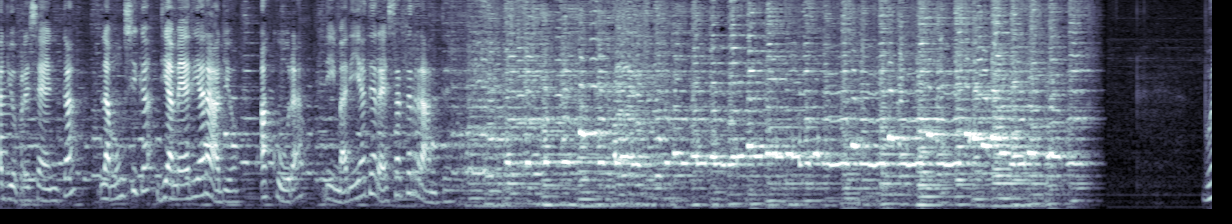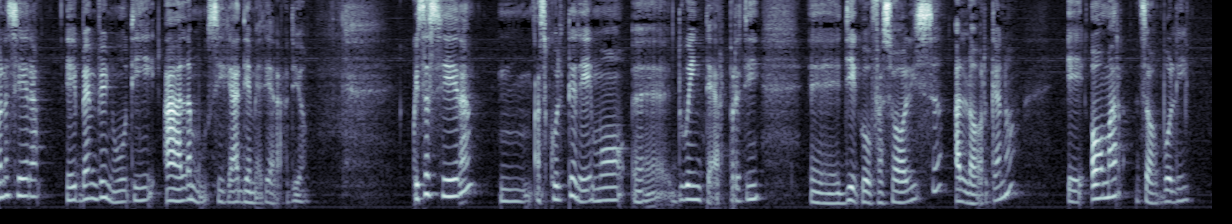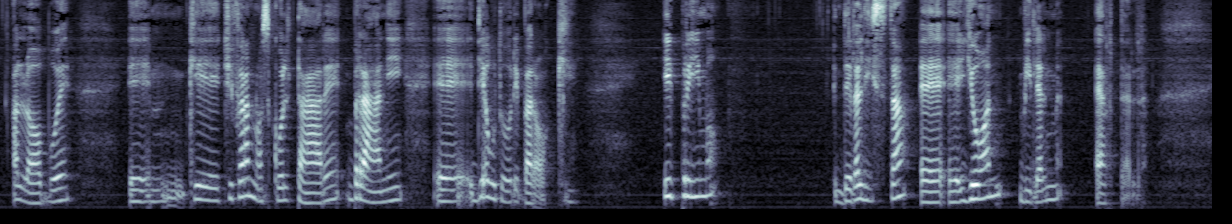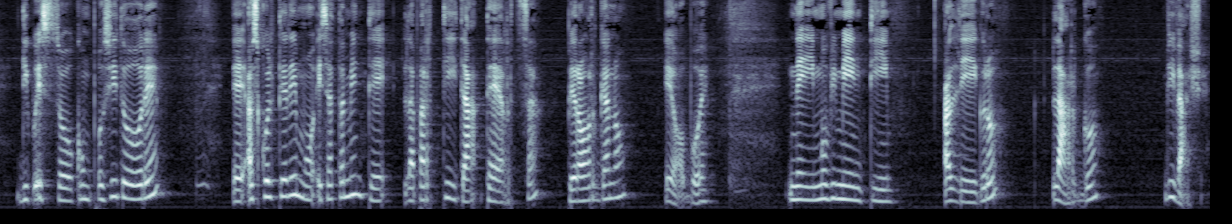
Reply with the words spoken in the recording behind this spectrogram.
Radio presenta la musica di Ameria Radio, a cura di Maria Teresa Ferrante. Buonasera e benvenuti alla musica di Ameria Radio. Questa sera mh, ascolteremo eh, due interpreti, eh, Diego Fasolis all'organo e Omar Zoboli all'oboe, ehm, che ci faranno ascoltare brani eh, di autori barocchi. Il primo della lista è, è Johann Wilhelm Ertel. Di questo compositore eh, ascolteremo esattamente la partita terza per organo e oboe, nei movimenti allegro, largo, vivace.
